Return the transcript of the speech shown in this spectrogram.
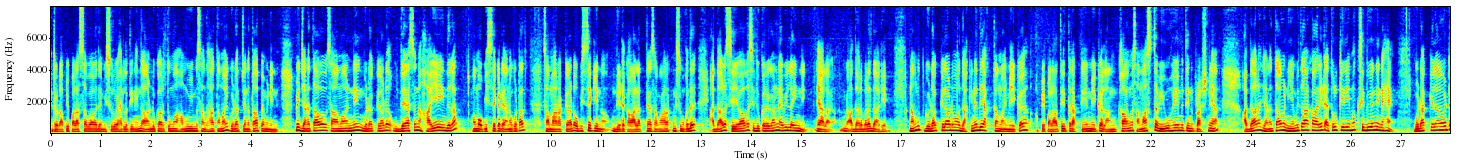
ඒතකොට අපි පළාත් සභාව දැන් විසිරුව හැරලා තියෙන හින්දා ආණ්ඩුකාරතුමා හමුවීම සඳහා තමයි ගොඩක් ජනතාව පැමිණෙන්නේ. මේ ජනතාව සාමාන්‍යයෙන් ගොඩක් වෙලාවට උදෑසන 6 ඉඳලා මම ඔෆිස් එකට යනකොටත් සමහරක් වෙලාට ඔෆිස් එකේ ඉන්න උදේට කාලත් නැහැ සමහරක් මිනිස්සු මොකද අදාළ සේවාව සිදු කරගන්න ඇවිල්ලා ඉන්නේ. එයාලා අදාළ බලධාරියෙක්. නමුත් ගොඩක් වෙලාවට මම දකින දෙයක් තමයි මේක අපේ පළාත විතරක් නෙවෙයි මේක ලංකාවේම සමස්ත ව්‍යුහයේම තියෙන ප්‍රශ්නයක්. අදාළ ජනතාව නියමිත ආකාරයට ඇතුල් කිරීමක් සිදු වෙන්නේ නැහැ. ගොඩක් වෙලාවට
